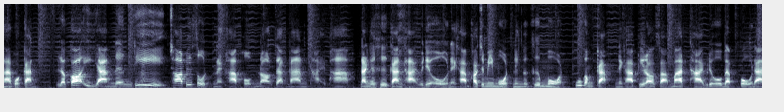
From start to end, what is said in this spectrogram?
มากกว่ากัน แล้วก็อีกอย่างหนึ่งที่ชอบที่สุดนะครับผมนอกจากการถ่ายภาพ นั่นก็คือการถ่ายวิดีโอนะครับเขาจะมีโหมดหนึ่งก็คือโหมดผู้กำกับนะครับที่เราสามารถถ่ายวิดีโอแบบโปรได้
